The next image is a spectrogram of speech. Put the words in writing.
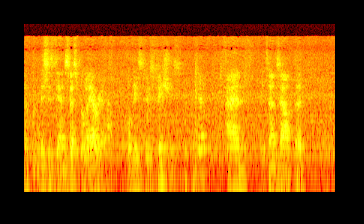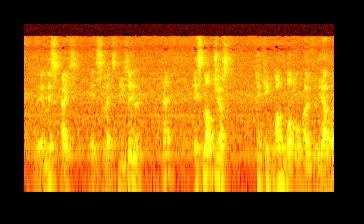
uh, this is the ancestral area for these two species. Okay? And it turns out that, in this case, it selects New Zealand. Okay, it's not just picking one model over the other.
